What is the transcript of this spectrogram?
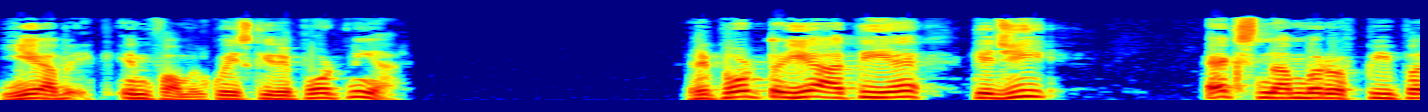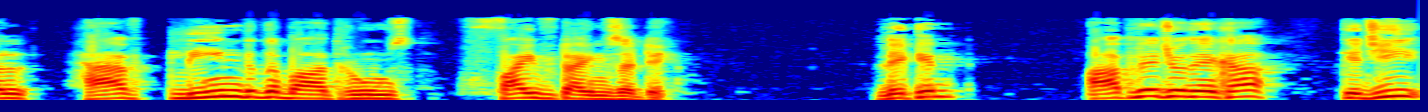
یہ اب ایک انفارمل کوئی اس کی رپورٹ نہیں آ رہی۔ رپورٹ تو یہ آتی ہے کہ جی x number of people have cleaned the bathrooms five times a day لیکن آپ نے جو دیکھا کہ جی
